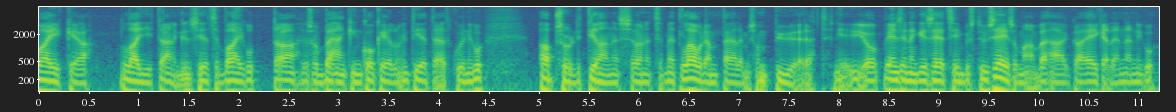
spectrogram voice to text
vaikea laji, tai ainakin siitä, että se vaikuttaa, jos on vähänkin kokeilu, niin tietää, että kuin, niin kuin absurdi tilanne se on, että sä menet laudan päälle, missä on pyörät. Niin jo ensinnäkin se, että siinä pystyy seisomaan vähän aikaa, eikä lennä niin kuin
